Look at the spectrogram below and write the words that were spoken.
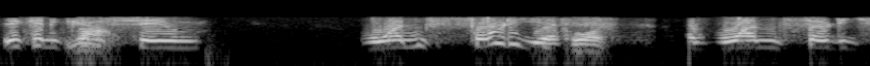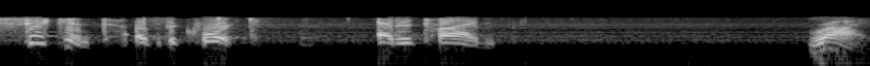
You're going to consume one fortieth. Of one thirty second of the quart at a time. Right.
